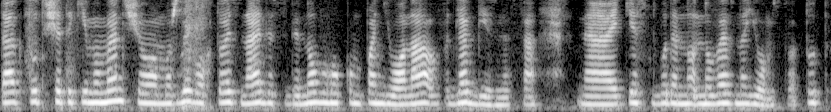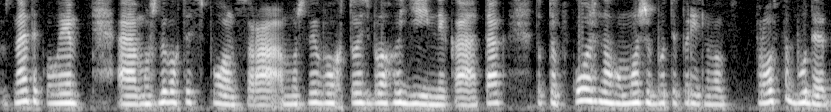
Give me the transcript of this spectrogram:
Так, тут ще такий момент, що, можливо, хтось знайде собі нового компаньйона для бізнесу, е, якесь буде нове знайомство. Тут, знаєте, коли, е, можливо, хтось спонсора, можливо, хтось благодійника. Так? Тобто в кожного може бути по-різному. Просто буде е,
